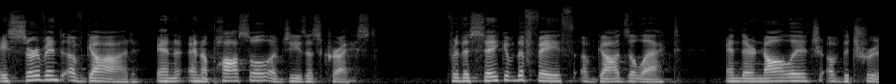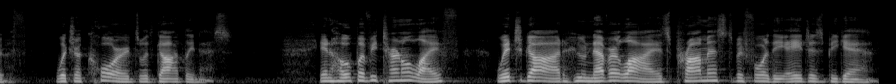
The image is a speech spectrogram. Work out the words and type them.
a servant of God and an apostle of Jesus Christ, for the sake of the faith of God's elect and their knowledge of the truth, which accords with godliness, in hope of eternal life, which God, who never lies, promised before the ages began.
